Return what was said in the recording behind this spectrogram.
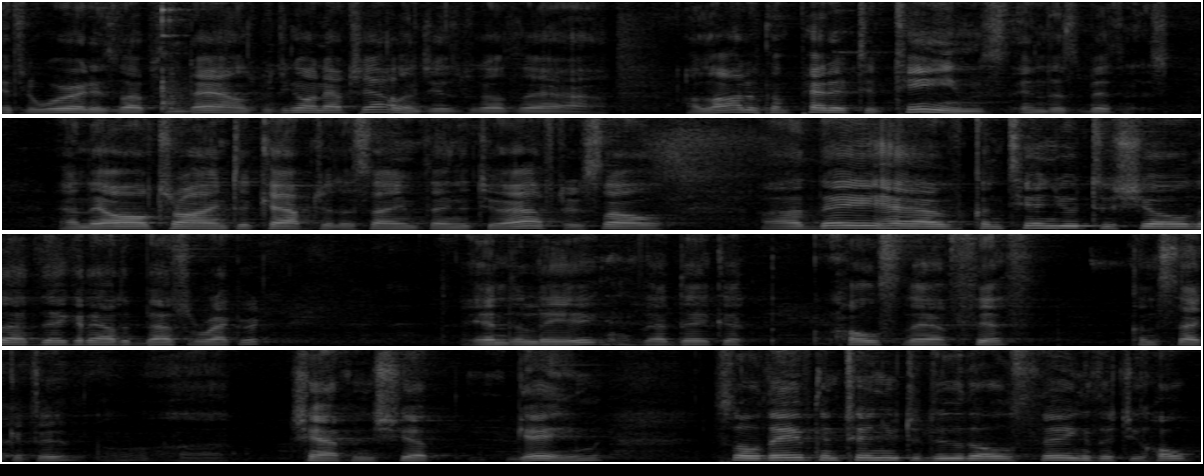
if the word is ups and downs, but you're going to have challenges because there are a lot of competitive teams in this business, and they're all trying to capture the same thing that you're after. So uh, they have continued to show that they could have the best record in the league, that they could host their fifth consecutive uh, championship game. So they've continued to do those things that you hope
